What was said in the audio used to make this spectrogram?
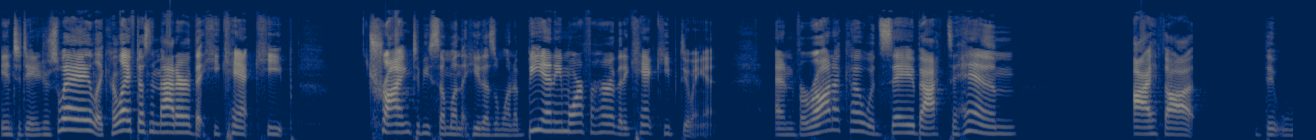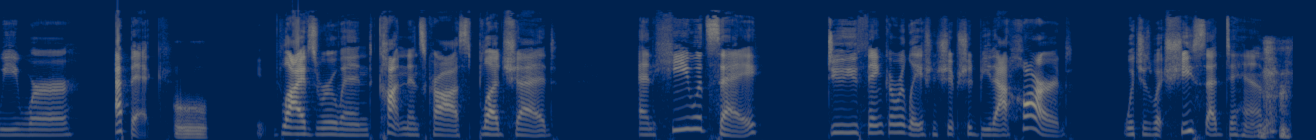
into dangerous way, like her life doesn't matter, that he can't keep trying to be someone that he doesn't want to be anymore for her, that he can't keep doing it. And Veronica would say back to him, I thought that we were epic. Ooh. Lives ruined, continents crossed, bloodshed. And he would say, Do you think a relationship should be that hard? Which is what she said to him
